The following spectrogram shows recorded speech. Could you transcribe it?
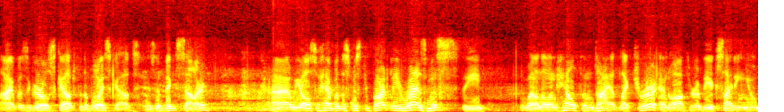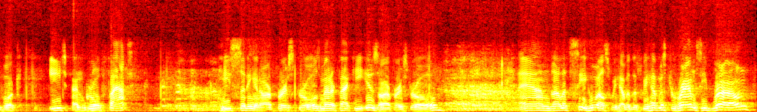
I Was a Girl Scout for the Boy Scouts, is a big seller. Uh, we also have with us Mr. Bartley Rasmus, the well-known health and diet lecturer and author of the exciting new book, Eat and Grow Fat. He's sitting in our first row. As a matter of fact, he is our first row. And uh, let's see who else we have with us. We have Mr. Ramsey Brown,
